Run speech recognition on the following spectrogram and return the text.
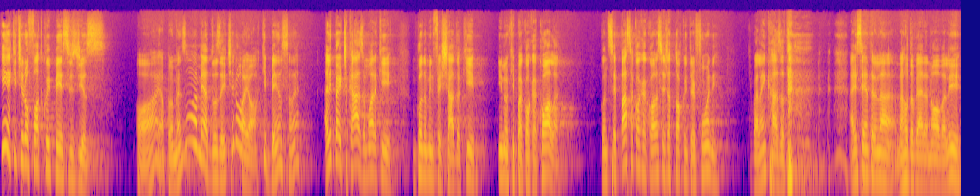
Quem é que tirou foto com o IP esses dias? Ó, pelo menos uma meia dúzia aí tirou aí, ó. Que benção, né? Ali perto de casa, eu moro aqui um condomínio fechado aqui, indo aqui para Coca-Cola, quando você passa a Coca-Cola, você já toca o interfone, que vai lá em casa, tá? Aí você entra na, na rodoviária nova ali,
